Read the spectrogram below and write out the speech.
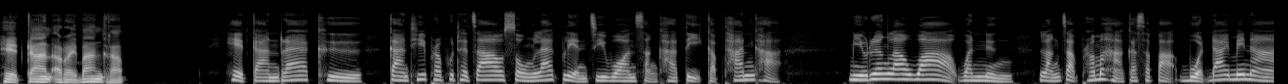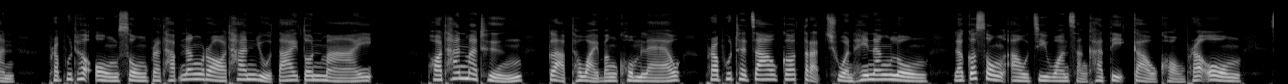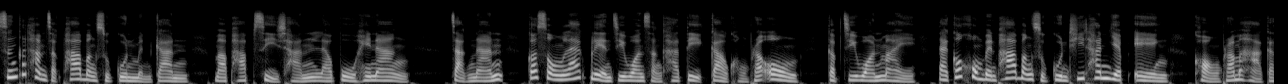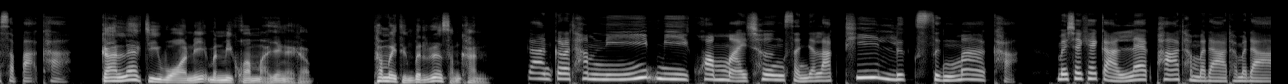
เหตุการณ์อะไรบ้างครับเหตุการณ์แรกคือ การที่พระพุทธเจ้าทรงแลกเปลี่ยนจีวรสังฆาติกับท่านค่ะ มีเรื่องเล่าว่าวันหนึ่ง หลังจากพระมหากัสปะบวชได้ไม่นาน พระพุทธองค์ทรงประทับนั่งรอท่านอยู่ใต้ต้นไม้ พอท่านมาถึงกราบถวายบังคมแล้ว พระพุทธเจ้าก็ตรัสชวนให้นั่งลง แล้วก็ทรงเอาจีวรสังฆติเก่าของพระองค์ ซึ่งก็ทำจากผ้าบางสุกุลเหมือนกัน มาพับสี่ชั้นแล้วปูให้นั่ง จากนั้นก็ทรงแลกเปลี่ยนจีวรสังฆติเก่าของพระองค์ กับจีวรใหม่ แต่ก็คงเป็นผ้าบางสุกุลที่ท่านเย็บเองของพระมหากัสสปะค่ะ การแลกจีวรนี้มันมีความหมายยังไงครับทำไมถึงเป็นเรื่องสำคัญ การกระทำนี้มีความหมายเชิงสัญลักษณ์ที่ลึกซึ้งมากค่ะ ไม่ใช่แค่การแลกผ้าธรรมดาธรรมดา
